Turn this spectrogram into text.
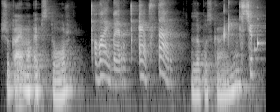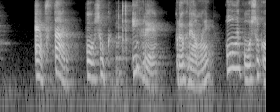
Шукаємо App Store, Viber, App Star. запускаємо. Що? App Star. Пошук. Ігри. Програми. Поле пошуку.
